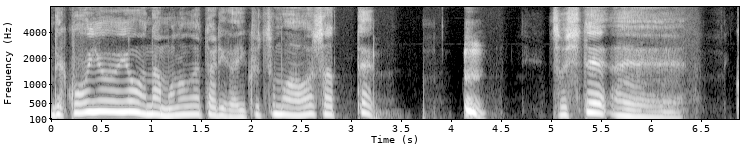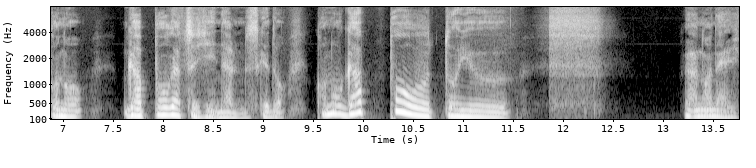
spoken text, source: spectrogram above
でこういうような物語がいくつも合わさって そして、えーこの合法が辻になるんですけどこの合法というあのね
